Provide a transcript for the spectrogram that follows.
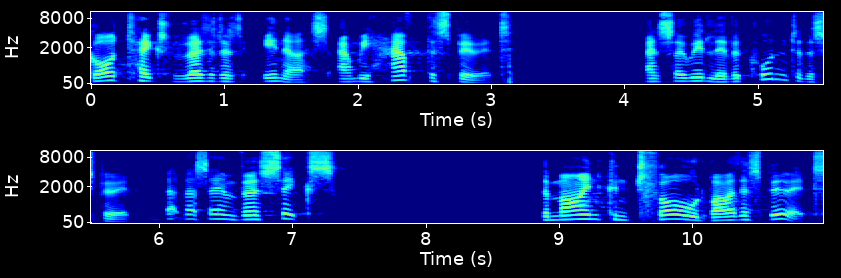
God takes residence in us and we have the Spirit. And so we live according to the Spirit. That, that's there in verse 6. The mind controlled by the Spirit.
